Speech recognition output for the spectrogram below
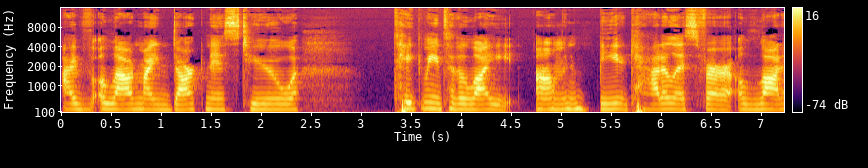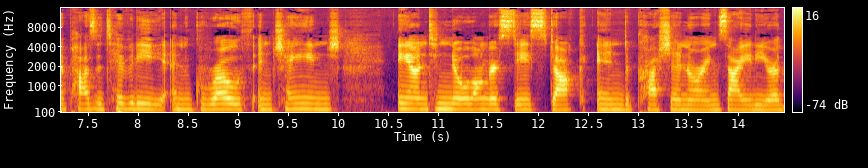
I've allowed my darkness to take me to the light um, and be a catalyst for a lot of positivity and growth and change and to no longer stay stuck in depression or anxiety or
